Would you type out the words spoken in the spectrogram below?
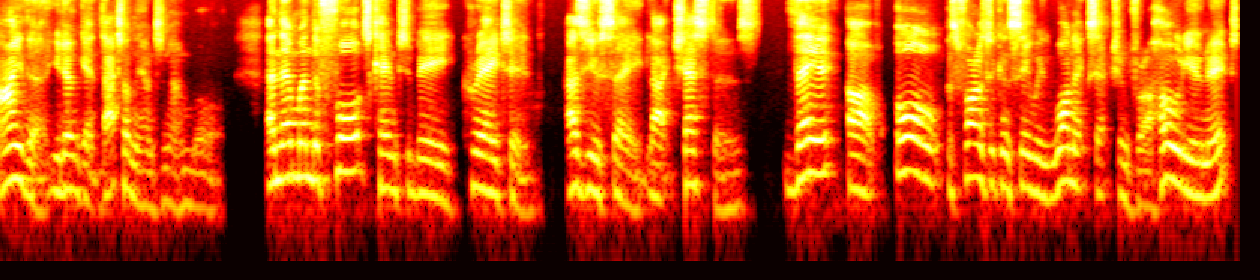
either. You don't get that on the Antonine Wall. And then when the forts came to be created, as you say, like Chesters, they are all, as far as we can see, with one exception for a whole unit,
